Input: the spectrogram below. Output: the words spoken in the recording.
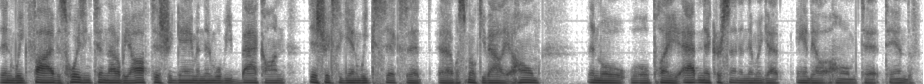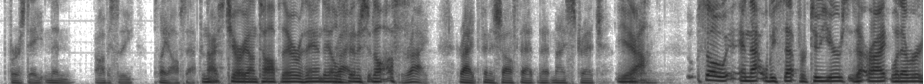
then week five is Hoisington. That'll be off district game, and then we'll be back on districts again week six at uh, with Smoky Valley at home. Then we'll we'll play at Nickerson, and then we got Andale at home to to end the first eight, and then obviously playoffs after. Nice cherry on top there with Andale to finish it off. Right, right. Finish off that that nice stretch. Yeah. So, and that will be set for two years. Is that right? Whatever,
